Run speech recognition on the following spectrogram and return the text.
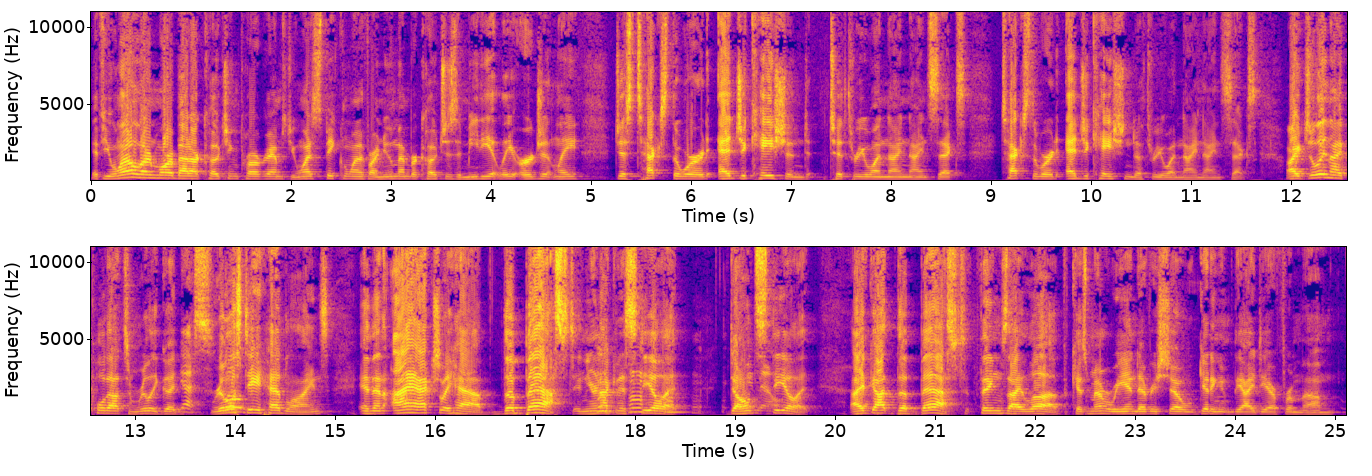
If you want to learn more about our coaching programs, you want to speak to one of our new member coaches immediately, urgently, just text the word education to 31996 text the word education to 31996. All right, Julie and I pulled out some really good yes. real well, estate headlines, and then I actually have the best, and you're not going to steal it. Don't steal it. I've got the best things I love because remember, we end every show getting the idea from um,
